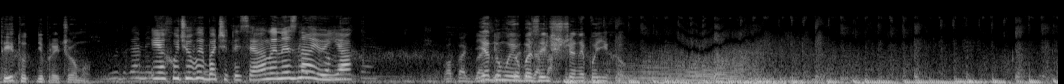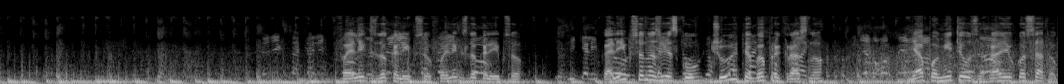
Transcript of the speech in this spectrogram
ти тут ні при чому. Я хочу вибачитися, але не знаю як. Я думаю, Базиль ще не поїхав. Фелікс до Каліпсо, Фелікс до Каліпсо. Каліпсо на зв'язку. Чую тебе прекрасно. Я помітив зграю косаток.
